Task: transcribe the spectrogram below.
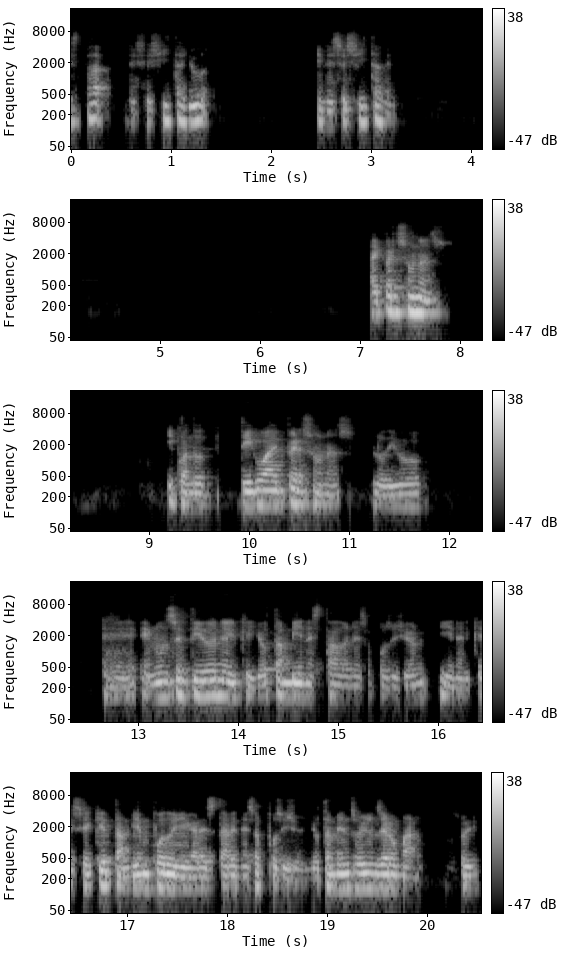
Esta necesita ayuda y necesita de mí. Hay personas, y cuando digo hay personas, lo digo eh, en un sentido en el que yo también he estado en esa posición y en el que sé que también puedo llegar a estar en esa posición. Yo también soy un ser humano, no soy,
